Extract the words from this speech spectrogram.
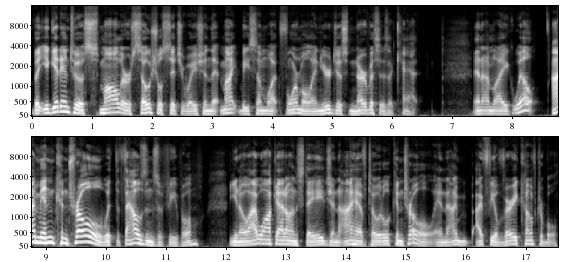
But you get into a smaller social situation that might be somewhat formal and you're just nervous as a cat. And I'm like, well, I'm in control with the thousands of people you know i walk out on stage and i have total control and i'm i feel very comfortable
